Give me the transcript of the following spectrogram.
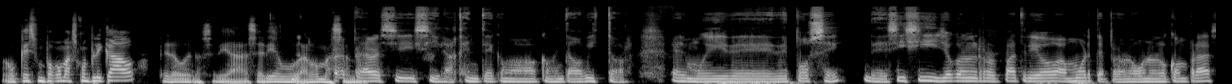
aunque es un poco más complicado, pero bueno, sería, sería un- algo más Pero, pero a sano. ver si, si la gente, como ha comentado Víctor, es muy de, de pose, de sí, sí, yo con el rol patrio a muerte, pero luego no lo compras.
